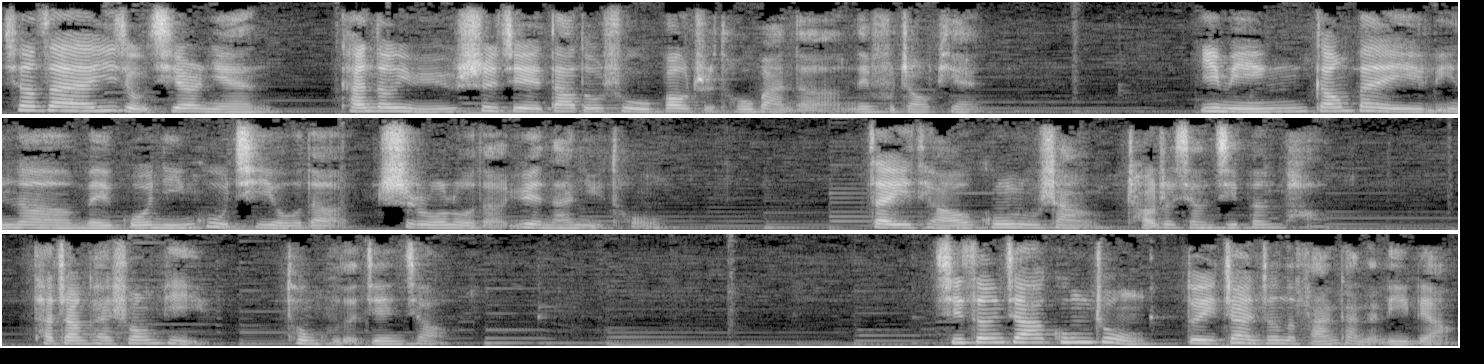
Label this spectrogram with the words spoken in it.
像在1972年刊登于世界大多数报纸头版的那幅照片，一名刚被淋了美国凝固汽油的赤裸裸的越南女童。在一条公路上朝着相机奔跑，他张开双臂，痛苦的尖叫，其增加公众对战争的反感的力量，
